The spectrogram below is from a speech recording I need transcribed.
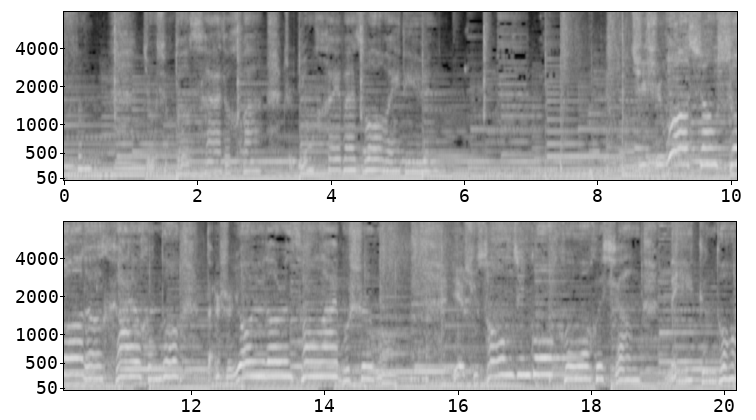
纷，就像多彩的花，只用黑白作为底蕴。我想说的还有很多，但是犹豫的人从来不是我。也许从今过后我会想你更多，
